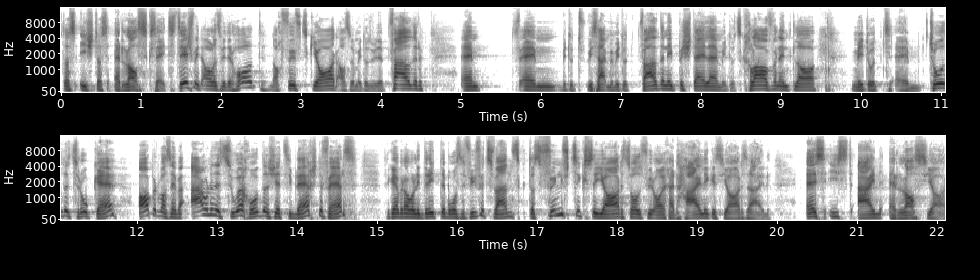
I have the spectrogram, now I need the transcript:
das ist das Erlassgesetz. Zuerst wird alles wiederholt, nach 50 Jahren, also wir wieder die Felder, ähm, ähm, wie sagt man, wir die Felder nicht bestellen, wir Sklaven entlassen, wir ähm, die Schulden zurückgeben. Aber was eben auch noch dazu kommt, das ist jetzt im nächsten Vers, da geben wir aber in 3. Mose 25, das 50. Jahr soll für euch ein heiliges Jahr sein. Es ist ein Erlassjahr.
